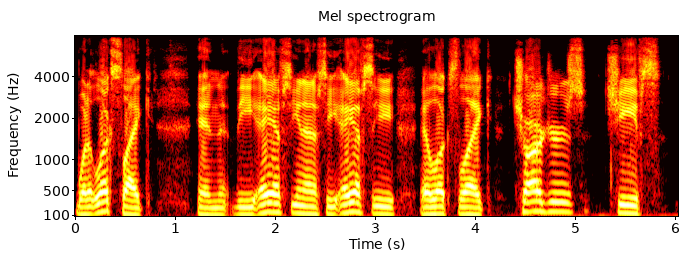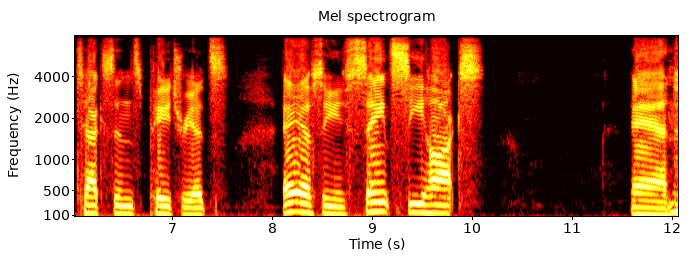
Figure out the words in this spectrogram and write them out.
what it looks like in the AFC and NFC, AFC, it looks like Chargers, Chiefs, Texans, Patriots, AFC, Saints, Seahawks, and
